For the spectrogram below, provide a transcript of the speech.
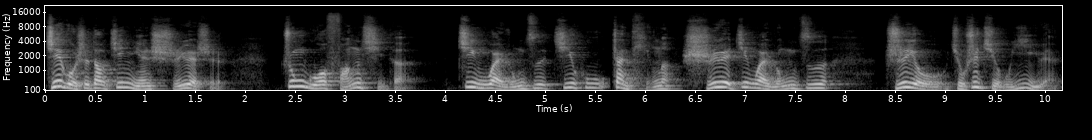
结果是到今年十月时，中国房企的境外融资几乎暂停了。十月境外融资只有九十九亿元，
